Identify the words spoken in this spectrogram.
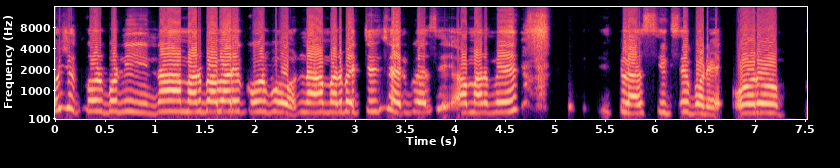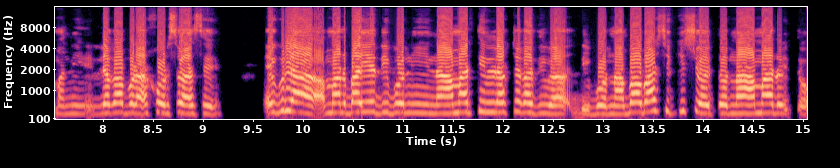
ওষুধ করব নি না আমার বাবারে করব না আমার বাচ্চা সাইড আছে আমার মেয়ে ক্লাস সিক্স এ পড়ে। ওরও মানে লেখাপড়ার খরচ আছে। এগুলা আমার বাইয়ে দিব নি না আমার তিন লাখ টাকা দিবা দিব না। বাবার চিকিৎসা হইতো না আমার হইতো।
